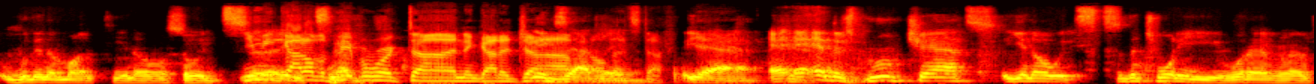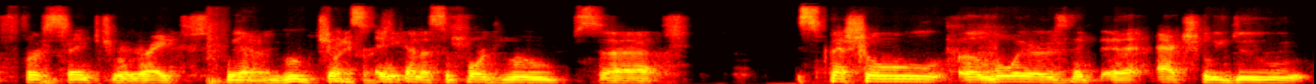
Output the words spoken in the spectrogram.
within a month, you know. So it's You mean uh, got all the not- paperwork done and got a job and all exactly that stuff? yeah and, and there's group chats you know it's the 20 whatever first century right we have group chats 21st. any kind of support groups uh, special uh, lawyers that uh, actually do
